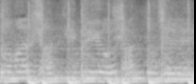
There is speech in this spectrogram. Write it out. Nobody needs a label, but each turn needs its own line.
তোমার শান্তি প্রিয় শান্ত ছেলে।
